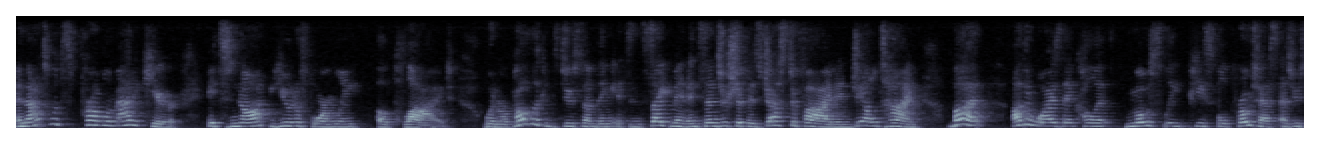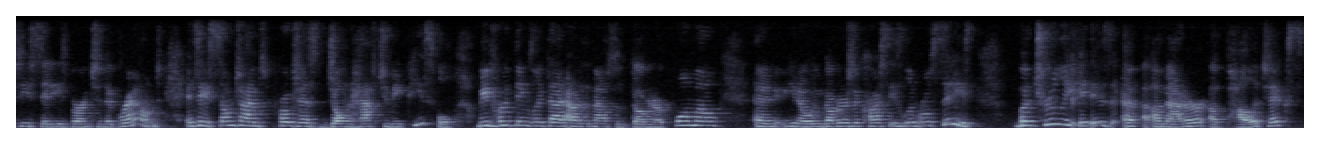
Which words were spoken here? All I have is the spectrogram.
And that's what's problematic here. It's not uniformly applied. When Republicans do something, it's incitement and censorship is justified and jail time. But Otherwise, they call it mostly peaceful protests as you see cities burn to the ground and say sometimes protests don't have to be peaceful. We've heard things like that out of the mouths of Governor Cuomo and, you know, and governors across these liberal cities. But truly, it is a, a matter of politics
